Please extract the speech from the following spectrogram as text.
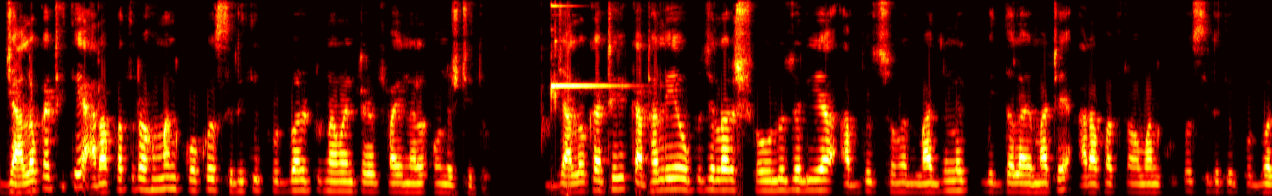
জালকাঠিতে আরাফাত রহমান কোকো স্মৃতি ফুটবল টুর্নামেন্টের ফাইনাল অনুষ্ঠিত। জালকাঠির কাঠালিয়া উপজেলার শৌলজলিয়া আব্দুল সোমেদ মাধ্যমিক বিদ্যালয় মাঠে আরাফাত রহমান কোকো স্মৃতি ফুটবল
